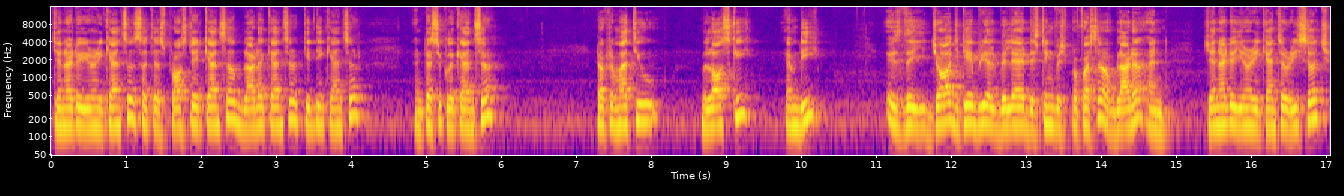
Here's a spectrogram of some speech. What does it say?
genitourinary cancers such as prostate cancer, bladder cancer, kidney cancer, and testicular cancer. Dr. Matthew Milowsky, MD, is the George Gabriel Villiers Distinguished Professor of Bladder and Genitourinary Cancer Research.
